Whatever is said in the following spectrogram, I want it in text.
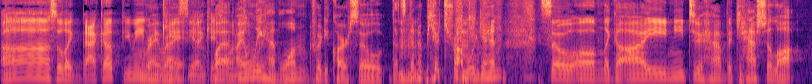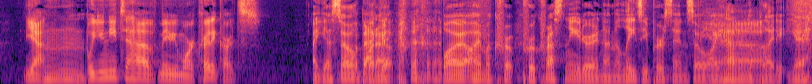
ah, so like backup, you mean? Right, in right. Case, yeah, in case but I only work. Mm-hmm. have one credit card, so that's gonna be a trouble again. so, um, like, I need to have the cash a lot. Yeah. Mm-hmm. Well, you need to have maybe more credit cards. I guess so. A but I- backup. But, I'm a cr- procrastinator and I'm a lazy person, so I haven't applied it yet.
